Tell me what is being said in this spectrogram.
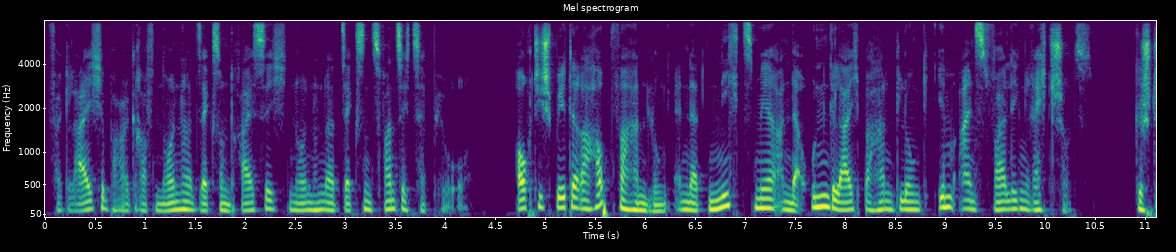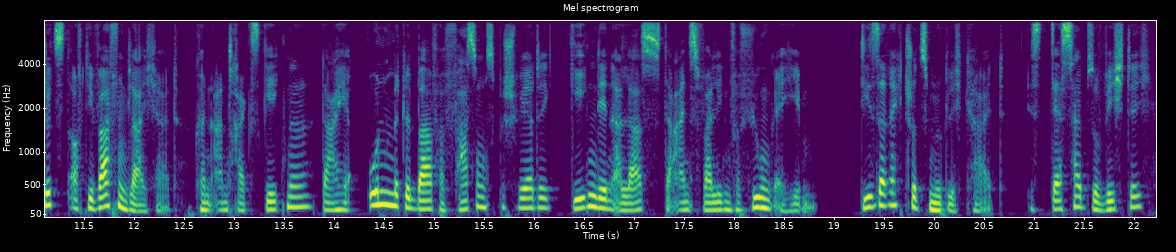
Vergleiche 936, 926 ZPO. Auch die spätere Hauptverhandlung ändert nichts mehr an der Ungleichbehandlung im einstweiligen Rechtsschutz. Gestützt auf die Waffengleichheit können Antragsgegner daher unmittelbar Verfassungsbeschwerde gegen den Erlass der einstweiligen Verfügung erheben. Diese Rechtsschutzmöglichkeit ist deshalb so wichtig,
